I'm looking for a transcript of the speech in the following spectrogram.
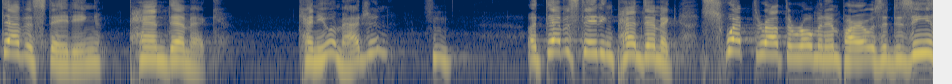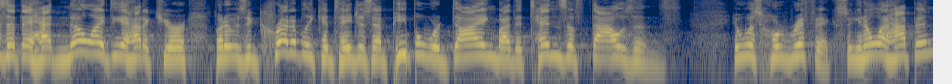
devastating pandemic. Can you imagine? A devastating pandemic swept throughout the Roman Empire. It was a disease that they had no idea how to cure, but it was incredibly contagious, and people were dying by the tens of thousands. It was horrific. So, you know what happened?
